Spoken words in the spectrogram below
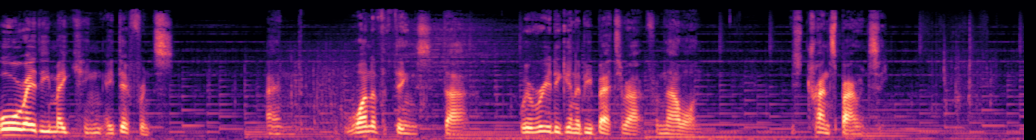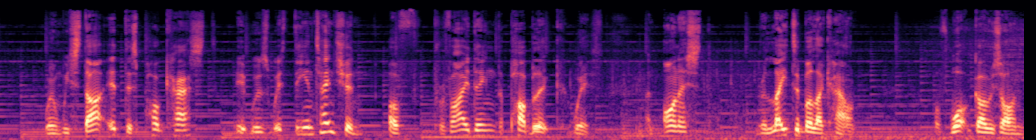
already making a difference. And one of the things that we're really going to be better at from now on is transparency. When we started this podcast, it was with the intention of providing the public with an honest, relatable account of what goes on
